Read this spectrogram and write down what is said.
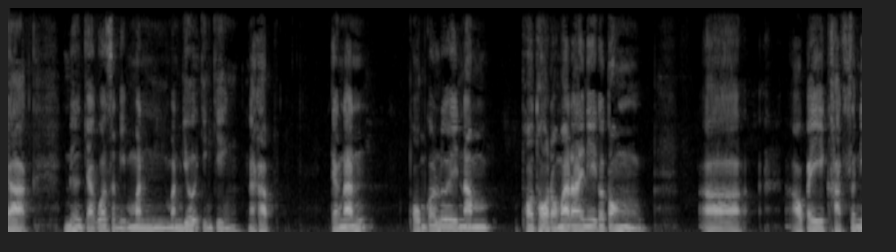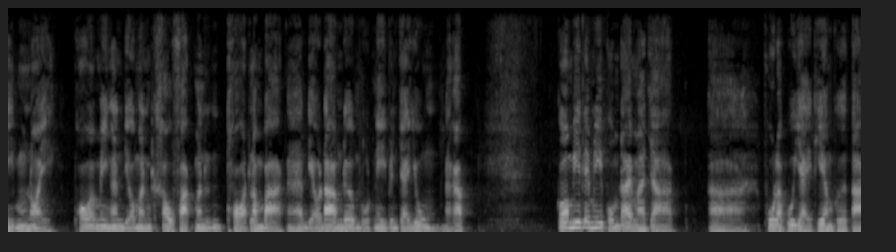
ยาก เนื่องจากว่าสนิมมันมันเยอะจริง ๆนะครับ ดังนั้นผมก็เลยนำพอถอดออกมาได้นี่ก็ต้องอเอาไปขัดสนิมหน่อย เพราะว่าไม่งั้นเดี๋ยวมันเข้าฝักมันถอดลำบากนะฮะเดี๋ยวด้ามเริ่มหลุดนี่เป็นใจยุ่งนะครับ ก็มีดเล่มนี้ผมได้มาจากาผู้หลักผู้ใหญ่ที่อำเภอตา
